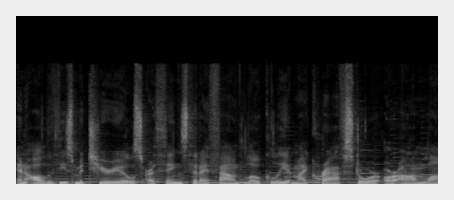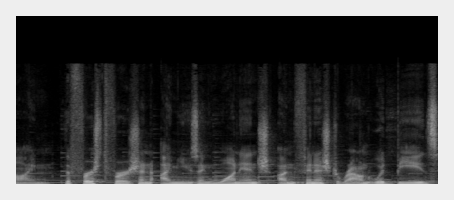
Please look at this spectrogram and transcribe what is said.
and all of these materials are things that I found locally at my craft store or online. The first version, I'm using one inch unfinished round wood beads,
